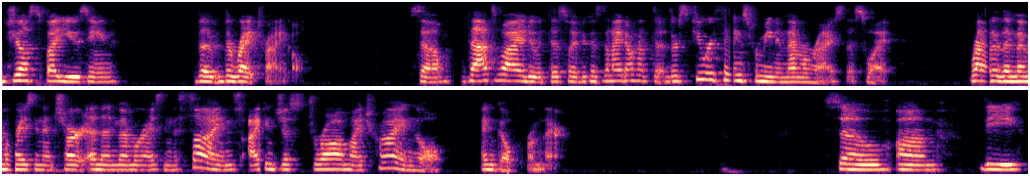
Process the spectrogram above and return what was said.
just by using the, the right triangle. So that's why I do it this way, because then I don't have to, there's fewer things for me to memorize this way. Rather than memorizing that chart and then memorizing the signs, I can just draw my triangle and go from there. So um, the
